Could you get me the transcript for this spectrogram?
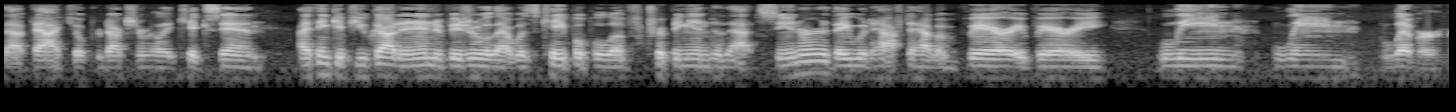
that vacuole production really kicks in. I think if you've got an individual that was capable of tripping into that sooner, they would have to have a very, very lean, lean liver.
